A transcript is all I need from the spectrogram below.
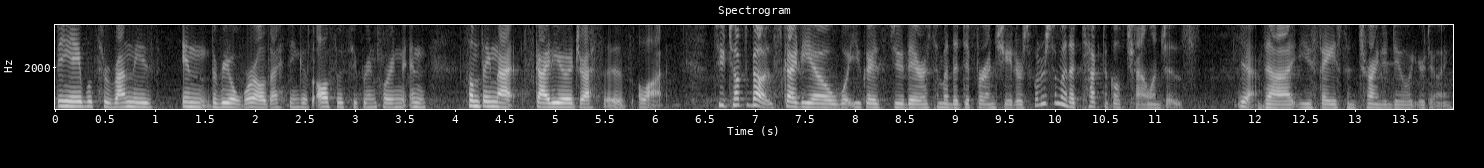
being able to run these in the real world I think is also super important and something that Skydio addresses a lot. So you talked about Skydio, what you guys do there, some of the differentiators. What are some of the technical challenges Yeah. that you face in trying to do what you're doing?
